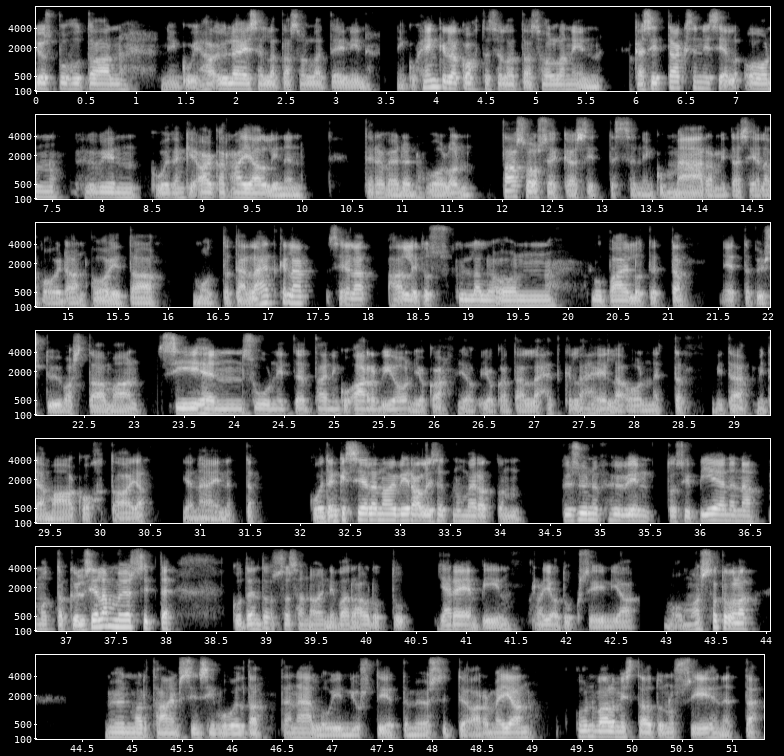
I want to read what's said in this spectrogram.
jos puhutaan niin kuin ihan yleisellä tasolla, että ei niin, niin kuin henkilökohtaisella tasolla, niin Käsittääkseni siellä on hyvin kuitenkin aika rajallinen terveydenhuollon taso sekä sitten se niin kuin määrä, mitä siellä voidaan hoitaa. Mutta tällä hetkellä siellä hallitus kyllä on lupaillut, että, että pystyy vastaamaan siihen suunnite- tai niin kuin arvioon, joka, joka tällä hetkellä heillä on, että mitä, mitä maa kohtaa ja, ja näin. Että kuitenkin siellä nuo viralliset numerot on pysynyt hyvin tosi pienenä, mutta kyllä siellä on myös sitten, kuten tuossa sanoin, niin varauduttu järeempiin rajoituksiin ja muun muassa tuolla Myanmar Timesin sivuilta tänään luin justi, että myös sitten armeijan on valmistautunut siihen, että,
